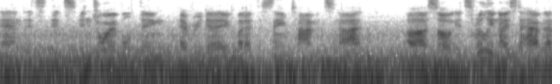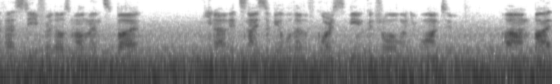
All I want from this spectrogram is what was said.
And it's it's enjoyable thing every day but at the same time it's not. Uh, so it's really nice to have FSD for those moments but you know, it's nice to be able to, of course, be in control when you want to. Um, but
